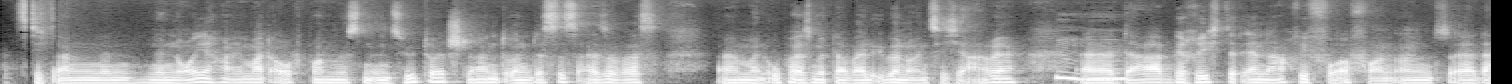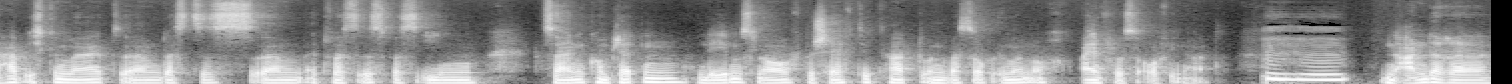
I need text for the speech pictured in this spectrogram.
hat sich dann eine, eine neue Heimat aufbauen müssen in Süddeutschland. Und das ist also was, äh, mein Opa ist mittlerweile über 90 Jahre, mhm. äh, da berichtet er nach wie vor von. Und äh, da habe ich gemerkt, äh, dass das ähm, etwas ist, was ihn seinen kompletten Lebenslauf beschäftigt hat und was auch immer noch Einfluss auf ihn hat. Mhm. Ein anderer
